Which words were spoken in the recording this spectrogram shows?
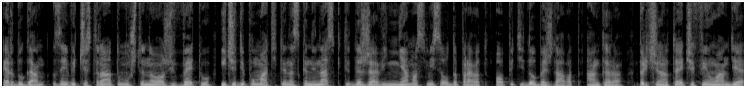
Ердоган заяви, че страната му ще наложи вето и че дипломатите на скандинавските държави няма смисъл да правят опити да убеждават Анкара. Причината е, че Финландия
